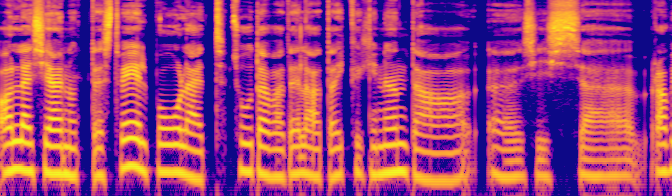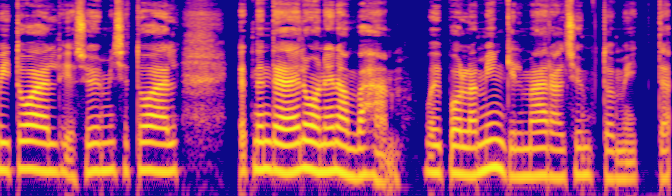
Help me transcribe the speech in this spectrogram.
alles jäänutest veel pooled suudavad elada ikkagi nõnda siis ravi toel ja söömise toel, et nende elu on enam-vähem. võib-olla mingil määral sümptomid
